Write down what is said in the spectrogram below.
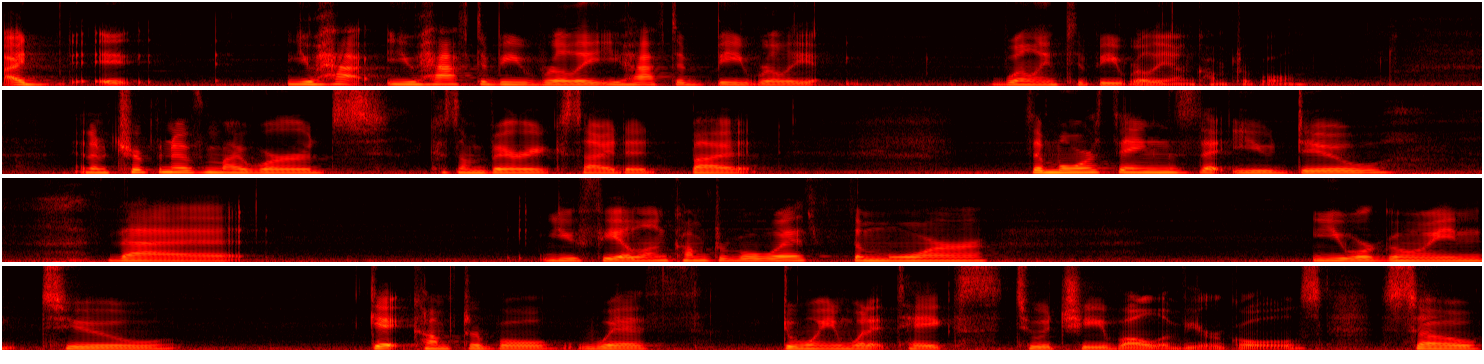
I, it, you have you have to be really you have to be really willing to be really uncomfortable. And I'm tripping over my words because I'm very excited, but the more things that you do that you feel uncomfortable with, the more you are going to get comfortable with doing what it takes to achieve all of your goals. So,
